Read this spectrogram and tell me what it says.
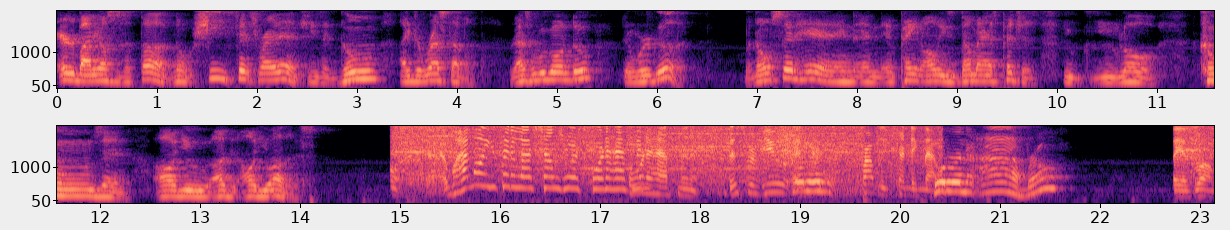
everybody else is a thug. No, she fits right in. She's a goon like the rest of them. If that's what we're gonna do, then we're good. But don't sit here and, and, and paint all these dumbass pictures. You you little coons and all you all you others. Uh, How long you say the last challenge was? Four and a half Four and a minutes? half minutes. This review is probably trending that Quarter in the eye, bro. Way as well.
